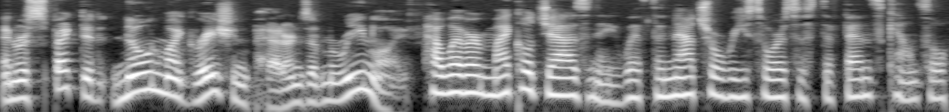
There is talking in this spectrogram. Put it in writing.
and respected known migration patterns of marine life. However, Michael Jasny with the Natural Resources Defense Council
